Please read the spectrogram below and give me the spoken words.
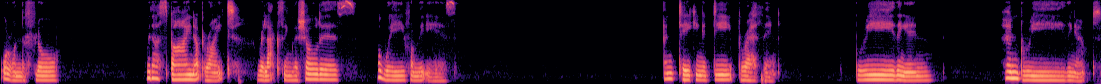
or on the floor with our spine upright, relaxing the shoulders away from the ears. And taking a deep breath in, breathing in and breathing out.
